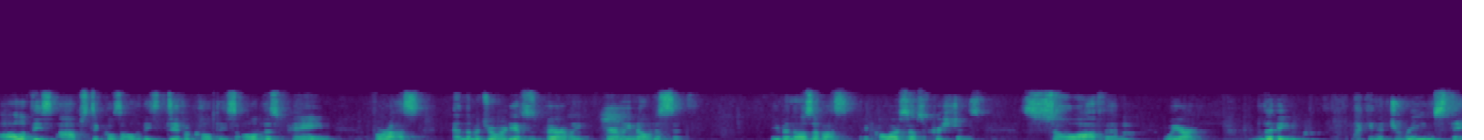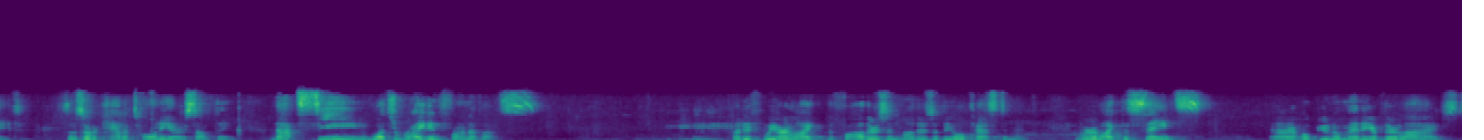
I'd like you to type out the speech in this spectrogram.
all of these obstacles, all of these difficulties, all of this pain for us. And the majority of us barely, barely notice it. Even those of us that call ourselves Christians, so often we are living like in a dream state, some sort of catatonia or something, not seeing what's right in front of us. But if we are like the fathers and mothers of the Old Testament, we're like the saints, and I hope you know many of their lives,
